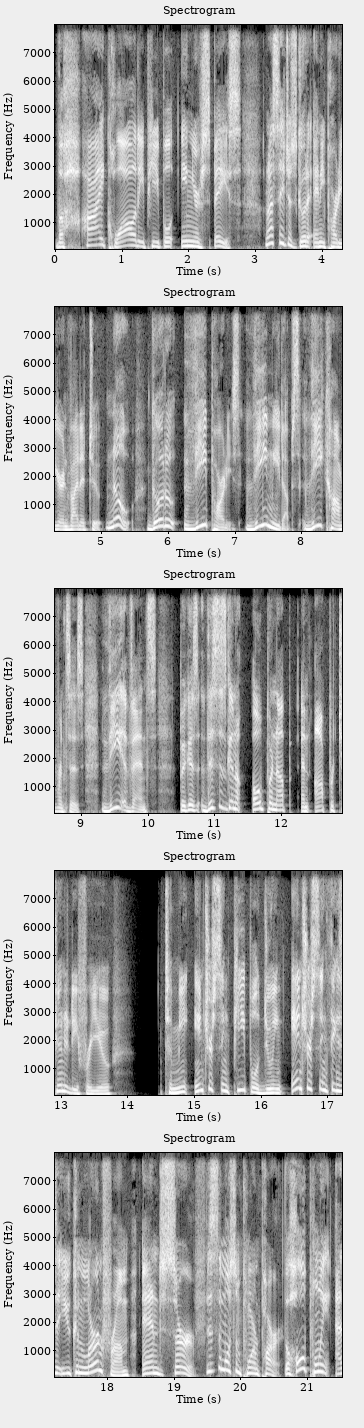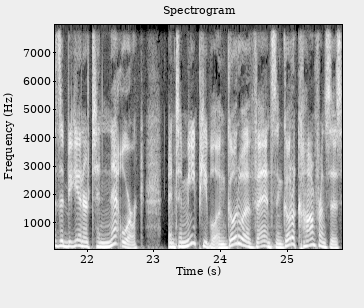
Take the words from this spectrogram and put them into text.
the high quality people in your space. I'm not saying just go to any party you're invited to. No, go to the parties, the meetups, the conferences, the events, because this is going to open up an opportunity for you to meet interesting people doing interesting things that you can learn from and serve. This is the most important part. The whole point as a beginner to network and to meet people and go to events and go to conferences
